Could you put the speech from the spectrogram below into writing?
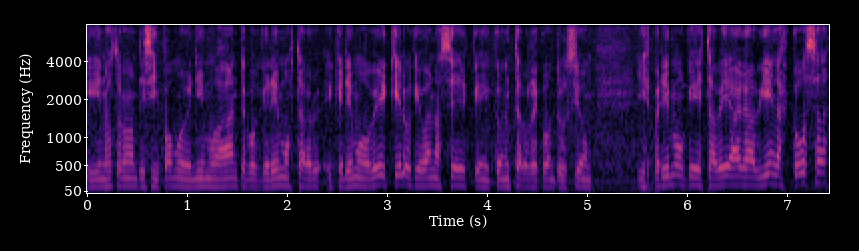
y nosotros nos anticipamos, venimos antes porque queremos, queremos ver qué es lo que van a hacer con esta reconstrucción y esperemos que esta vez haga bien las cosas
